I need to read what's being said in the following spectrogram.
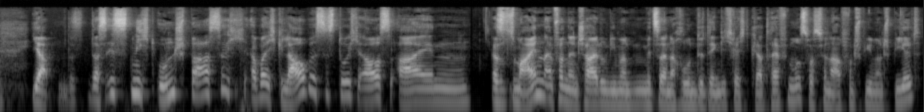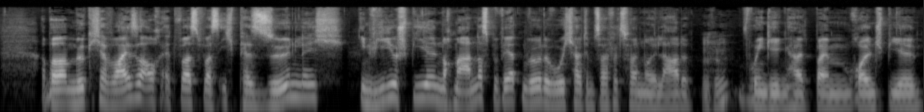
ja, das, das ist nicht unspaßig, aber ich glaube, es ist durchaus ein, also zum einen einfach eine Entscheidung, die man mit seiner Runde, denke ich, recht klar treffen muss, was für eine Art von Spiel man spielt, aber möglicherweise auch etwas, was ich persönlich in Videospielen nochmal anders bewerten würde, wo ich halt im Zweifelsfall neu lade. Mhm. Wohingegen halt beim Rollenspiel,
